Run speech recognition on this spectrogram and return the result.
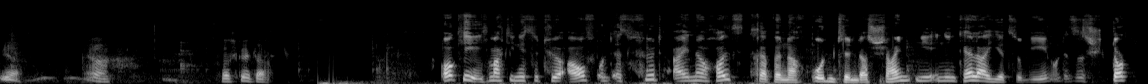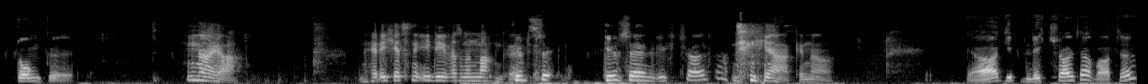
Ja, Ja. was geht da? Okay, ich mache die nächste Tür auf und es führt eine Holztreppe nach unten. Das scheint mir in den Keller hier zu gehen und es ist stockdunkel. Naja. Dann hätte ich jetzt eine Idee, was man machen Gibt's, könnte. gibt's da einen Lichtschalter? ja, genau. Ja, gibt einen Lichtschalter, warte.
